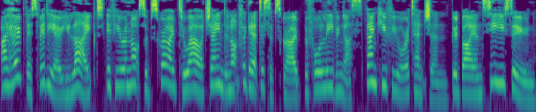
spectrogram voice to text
I hope this video you liked. If you are not subscribed to our chain do not forget to subscribe before leaving us. Thank you for your attention. Goodbye and see you soon.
